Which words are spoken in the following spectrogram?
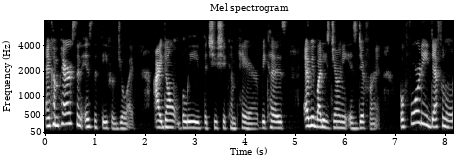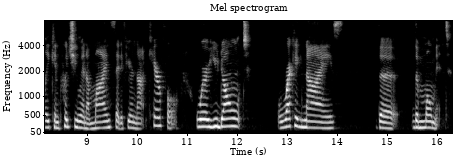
And comparison is the thief of joy. I don't believe that you should compare because everybody's journey is different. But 40 definitely can put you in a mindset if you're not careful where you don't recognize the the moment,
